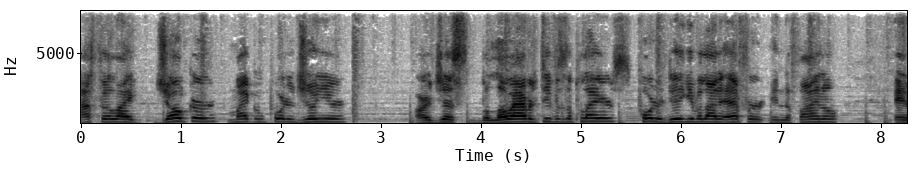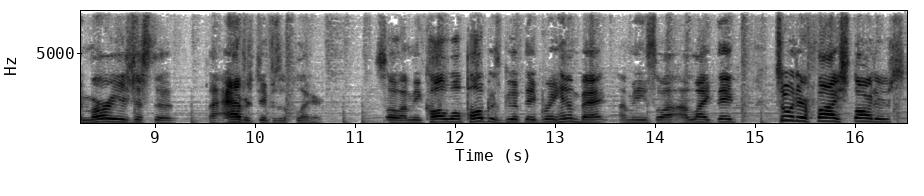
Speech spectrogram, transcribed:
I feel like Joker, Michael Porter Jr. are just below average defensive players. Porter did give a lot of effort in the final, and Murray is just a, an average defensive player. So I mean, Caldwell Pope is good if they bring him back. I mean, so I, I like they two of their five starters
